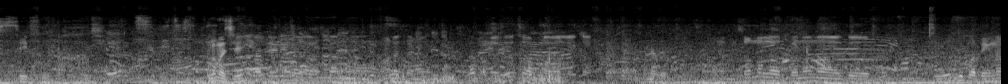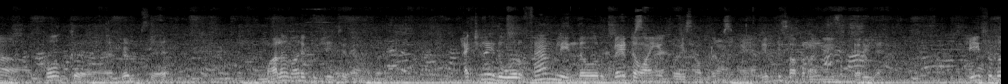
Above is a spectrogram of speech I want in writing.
Yummy seafood. என்ன மச்சி என்னது சொன்னல ஒரு பனானா இது இது வந்து பார்த்தீங்கன்னா போக்கு ரிப்ஸு மலை மாதிரி குடிச்சு வச்சுருக்காங்க ஆக்சுவலாக இது ஒரு ஃபேமிலி இந்த ஒரு பிளேட்டை வாங்கிட்டு போய் சாப்பிட்றாங்க. அது எப்படி சாப்பிட்றாங்கன்னு எனக்கு தெரியல. பீஃபும்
